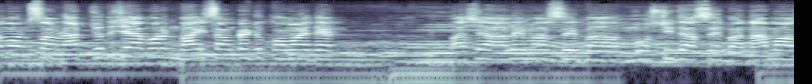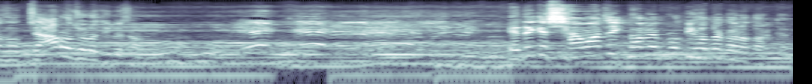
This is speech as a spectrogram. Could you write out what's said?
এমন সাউন্ড আর যদি যা বলেন ভাই সাউন্ডটা একটু কমায় দেন। পাশে আলেম আছে বা মসজিদ আছে বা নামাজ হচ্ছে আরও জোরে দিবে এদেরকে এটাকে সামাজিক ভাবে প্রতিহত করা দরকার।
